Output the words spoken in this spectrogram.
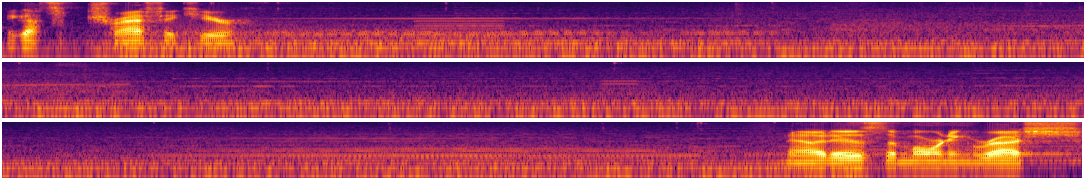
We got some traffic here. Now it is the morning rush.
